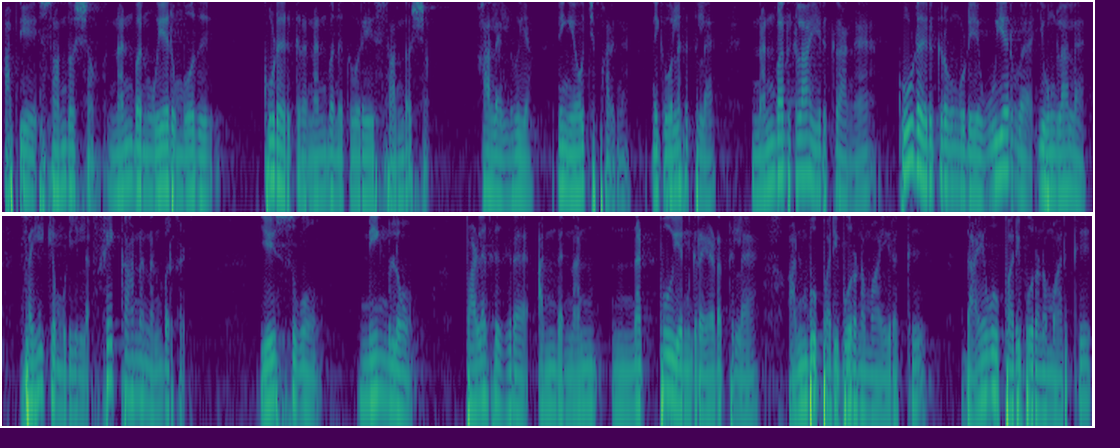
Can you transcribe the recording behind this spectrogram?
அப்படியே சந்தோஷம் நண்பன் உயரும்போது கூட இருக்கிற நண்பனுக்கு ஒரே சந்தோஷம். ஹால லூயா நீங்கள் யோசிச்சு பாருங்கள் இன்றைக்கி உலகத்தில் நண்பர்களாக இருக்கிறாங்க கூட இருக்கிறவங்களுடைய உயர்வை இவங்களால சகிக்க முடியல. ஃபேக்கான நண்பர்கள். இயேசுவும் நீங்களும் பழகுகிற அந்த நன் நட்பு என்கிற இடத்துல அன்பு பரிபூரணமாக இருக்குது தயவு பரிபூரணமாக இருக்குது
